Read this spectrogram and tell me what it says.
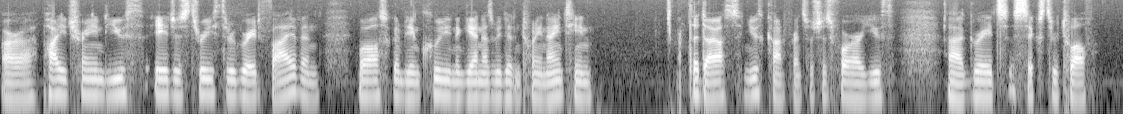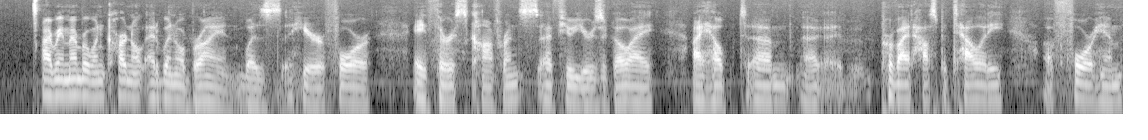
our uh, potty trained youth ages 3 through grade 5. And we're also going to be including, again, as we did in 2019, the Diocesan Youth Conference, which is for our youth uh, grades 6 through 12. I remember when Cardinal Edwin O'Brien was here for a Thirst conference a few years ago. I I helped um, uh, provide hospitality uh, for him.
